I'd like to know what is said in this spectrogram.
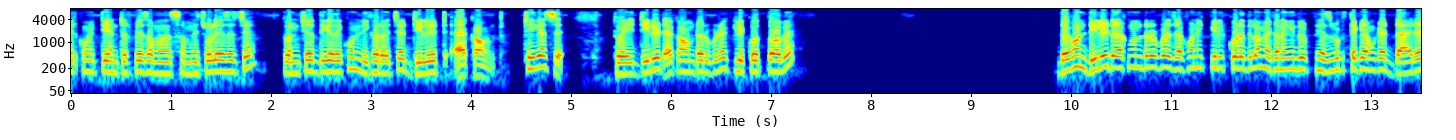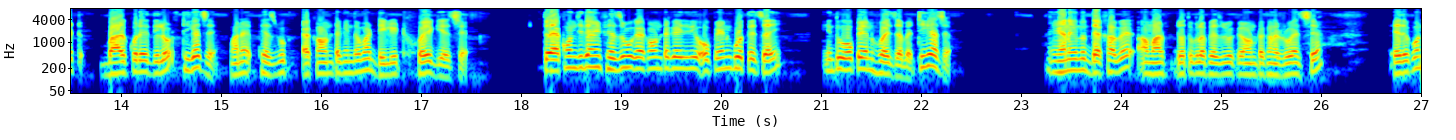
এরকম একটি ইন্টারফেস আমাদের সামনে চলে এসেছে। তো নিচের দিকে দেখুন লেখা রয়েছে ডিলিট অ্যাকাউন্ট ঠিক আছে? তো এই ডিলিট অ্যাকাউন্টের উপরে ক্লিক করতে হবে। দেখুন ডিলিট অ্যাকাউন্টের উপরে যখনই ক্লিক করে দিলাম, এখানে কিন্তু ফেসবুক থেকে আমাকে ডাইরেক্ট বার করে দিল, ঠিক আছে? মানে ফেসবুক অ্যাকাউন্টটা কিন্তু আমার ডিলিট হয়ে গিয়েছে। তো এখন যদি আমি ফেসবুক অ্যাকাউন্টটাকে যদি ওপেন করতে চাই, কিন্তু ওপেন হয়ে যাবে, ঠিক আছে? এখানে কিন্তু দেখাবে আমার যতগুলো ফেসবুক অ্যাকাউন্ট এখানে রয়েছে। এই দেখুন,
